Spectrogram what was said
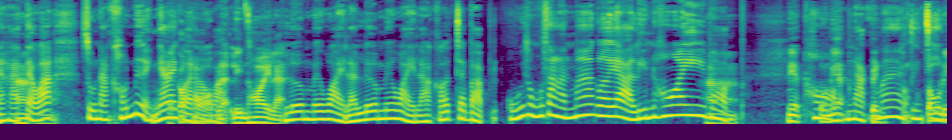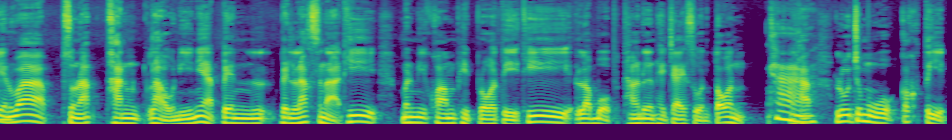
นะคะอ่าแต่ว่าสุนัขเขาเหนื่อยง่ายแต่กว่าหเราอบอะและลิ้นห้อยแหละเริ่มไม่ไหวแล้วเริ่มไม่ไหวแล้วก็จะแบบอุ้ยสงสารมากเลยอะลิ้นห้อยแบบอ่า เนี่ยหอบตรงเนี้ยหนักเป็นมากต้องจริงๆต้องเรียนว่าสุนัขพันธุ์เหล่านี้เนี่ยเป็นเป็นลักษณะที่มันมีความผิดปกติที่ระบบทางเดินหายใจส่วนต้นค่ะนะครับรูจมูกก็ตีบ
